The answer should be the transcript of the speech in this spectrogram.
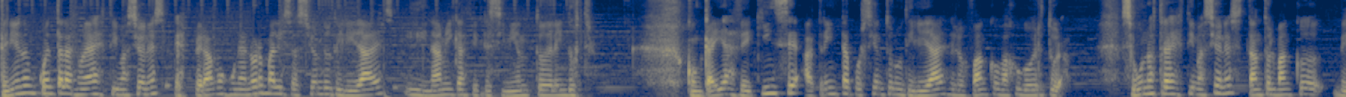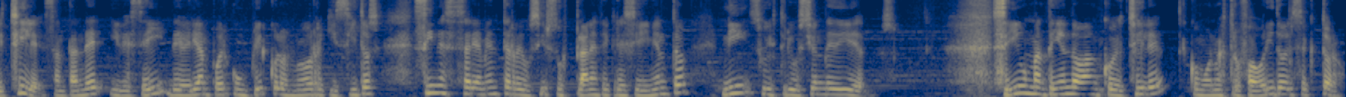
Teniendo en cuenta las nuevas estimaciones, esperamos una normalización de utilidades y dinámicas de crecimiento de la industria, con caídas de 15 a 30% en utilidades de los bancos bajo cobertura, según nuestras estimaciones, tanto el Banco de Chile, Santander y BCI deberían poder cumplir con los nuevos requisitos sin necesariamente reducir sus planes de crecimiento ni su distribución de dividendos. Seguimos manteniendo a Banco de Chile como nuestro favorito del sector,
